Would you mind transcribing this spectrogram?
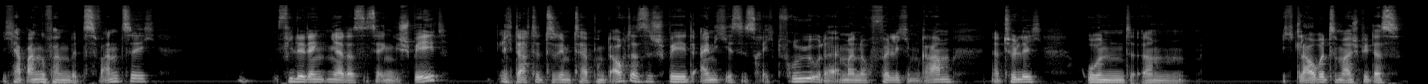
Ich habe angefangen mit 20. Viele denken ja, das ist irgendwie spät. Ich dachte zu dem Zeitpunkt auch, dass es spät. Eigentlich ist es recht früh oder immer noch völlig im Rahmen, natürlich. Und ähm, ich glaube zum Beispiel, dass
